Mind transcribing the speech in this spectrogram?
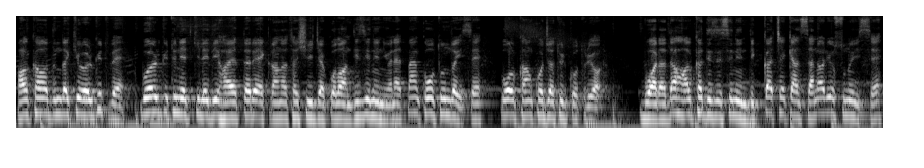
Halka adındaki örgüt ve bu örgütün etkilediği hayatları ekrana taşıyacak olan dizinin yönetmen koltuğunda ise Volkan Kocatürk oturuyor. Bu arada Halka dizisinin dikkat çeken senaryosunu ise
